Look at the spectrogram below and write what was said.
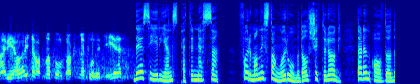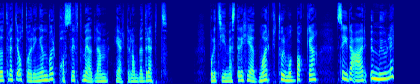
Nei, Vi har ikke hatt noe kontakt med politiet. Det sier Jens Petter Nesse, formann i Stange og Romedal skytterlag, der den avdøde 38-åringen var passivt medlem helt til han ble drept. Politimester i Hedmark, Tormod Bakke, sier det er umulig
